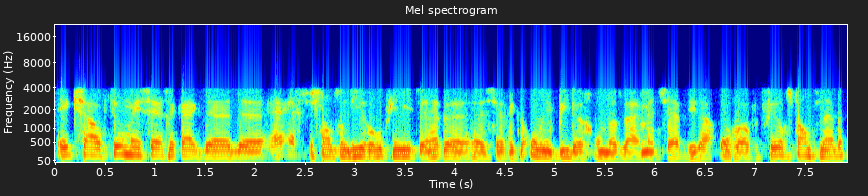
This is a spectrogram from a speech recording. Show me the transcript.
Ik zou veel meer zeggen, kijk, de, de hè, echt verstand van dieren hoef je niet te hebben, eh, zeg ik oneerbiedig. Omdat wij mensen hebben die daar ongelooflijk veel verstand van hebben.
